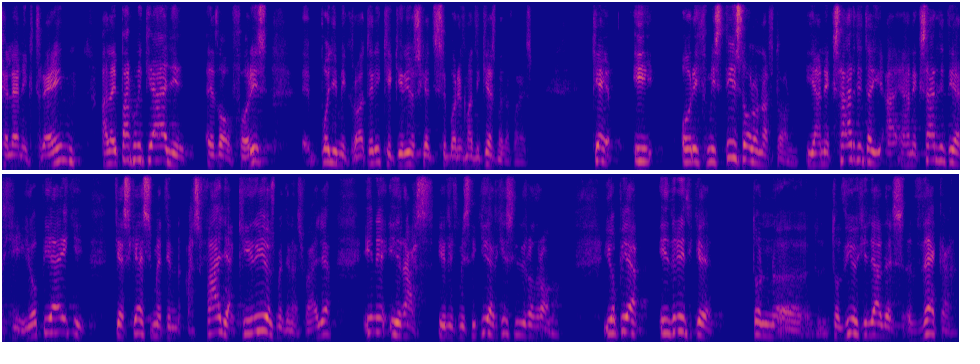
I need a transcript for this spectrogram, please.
Hellenic Train, αλλά υπάρχουν και άλλοι εδώ φορείς, ε, πολύ μικρότεροι και κυρίως για τις εμπορευματικές μεταφορές. Και η, ο ρυθμιστής όλων αυτών, η ανεξάρτητη, ανεξάρτητη αρχή, η οποία έχει και σχέση με την ασφάλεια, κυρίως με την ασφάλεια, είναι η ΡΑΣ, η Ρυθμιστική Αρχή Σιδηροδρόμων, η οποία ιδρύθηκε τον, ε, το 2010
